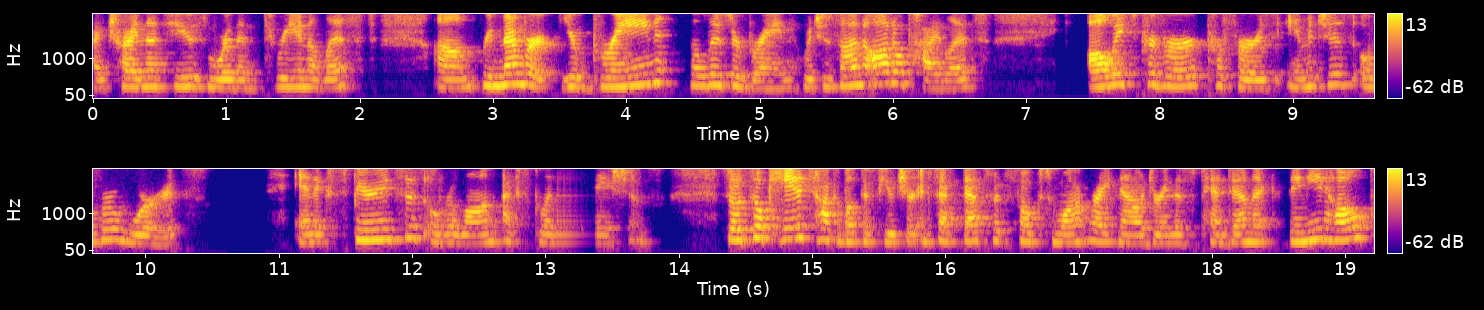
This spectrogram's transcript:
I tried not to use more than three in a list. Um, remember, your brain, the lizard brain, which is on autopilot, always prefer, prefers images over words and experiences over long explanations. So it's okay to talk about the future. In fact, that's what folks want right now during this pandemic. They need hope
